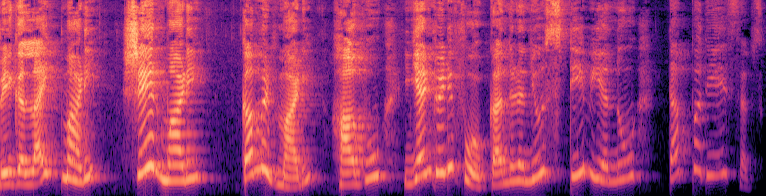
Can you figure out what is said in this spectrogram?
ಬೇಗ ಲೈಕ್ ಮಾಡಿ, ಶೇರ್ ಮಾಡಿ, ಕಮೆಂಟ್ ಮಾಡಿ ಹಾಗೂ N twenty four Kannada news ಟಿವಿಯನ್ನು ತಪ್ಪದೇ ಸಬ್ಸ್ಕ್ರೈಬ್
